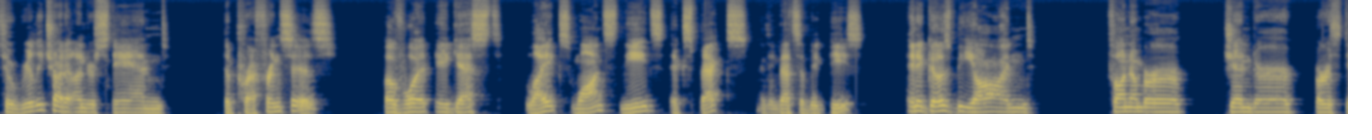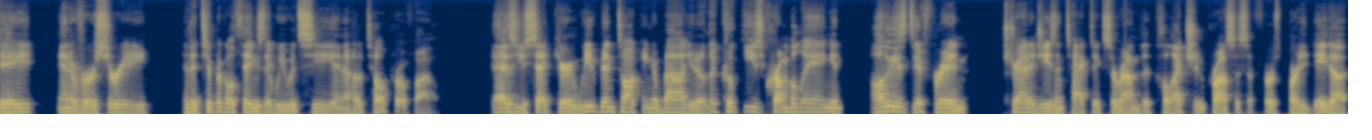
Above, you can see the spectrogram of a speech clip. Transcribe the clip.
to really try to understand the preferences of what a guest likes, wants, needs, expects. I think that's a big piece. And it goes beyond phone number, gender, birth date, anniversary, and the typical things that we would see in a hotel profile. As you said, Karen, we've been talking about, you know, the cookies crumbling and all these different strategies and tactics around the collection process of first party data.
